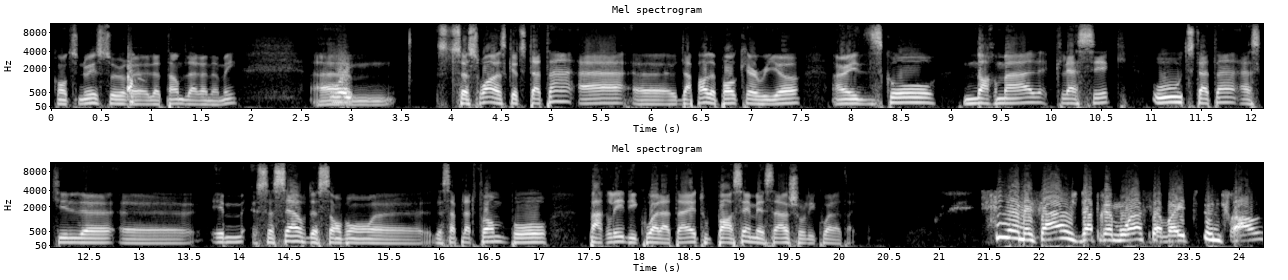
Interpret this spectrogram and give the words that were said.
continuer sur euh, le temps de la renommée. Euh, ce soir, est-ce que tu t'attends à, de la part de Paul Carrier, à un discours normal, classique, ou tu t'attends à ce qu'il se serve de, son, euh, de sa plateforme pour parler des coups à la tête ou passer un message sur les coups à la tête? Si un message, d'après moi, ça va être une phrase,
